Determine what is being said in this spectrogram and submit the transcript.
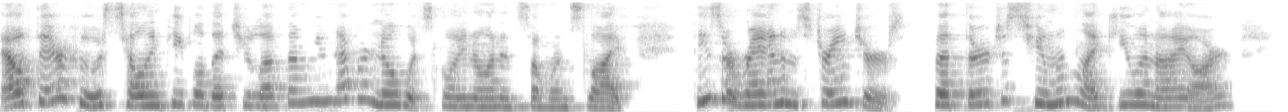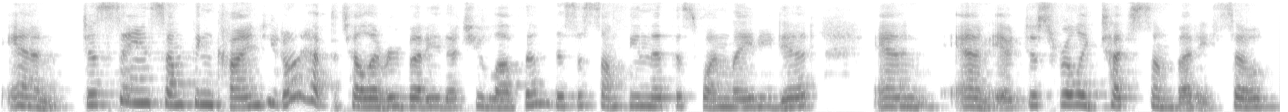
out there who is telling people that you love them. You never know what's going on in someone's life. These are random strangers, but they're just human like you and I are. And just saying something kind, you don't have to tell everybody that you love them. This is something that this one lady did, and and it just really touched somebody. So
